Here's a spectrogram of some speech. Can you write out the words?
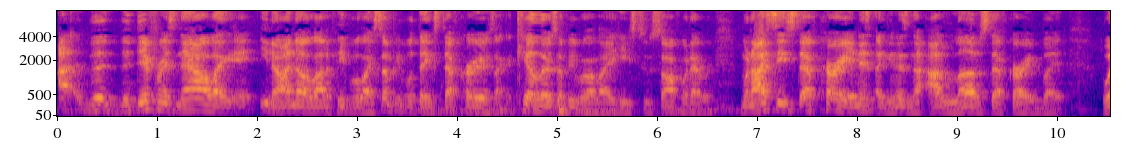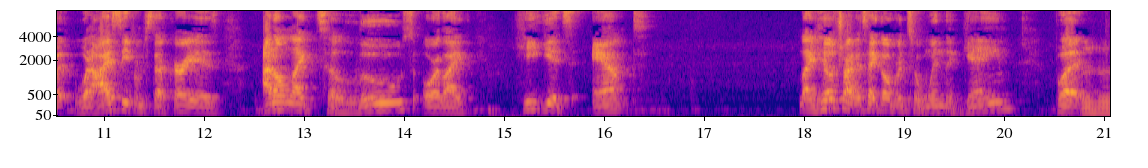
I, the the difference now, like you know, I know a lot of people. Like some people think Steph Curry is like a killer. Some people are like he's too soft, whatever. When I see Steph Curry, and this again, this is not. I love Steph Curry, but what what I see from Steph Curry is I don't like to lose or like he gets amped. Like he'll try to take over to win the game, but mm-hmm.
